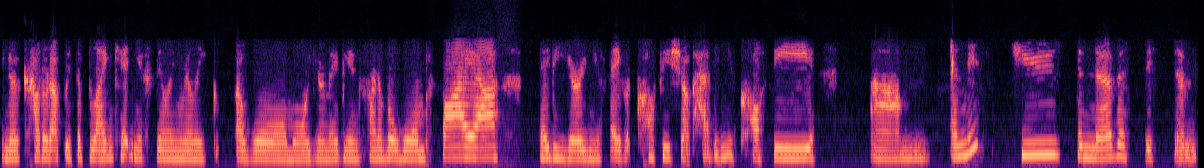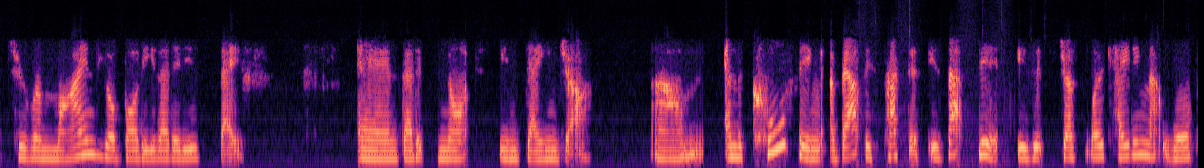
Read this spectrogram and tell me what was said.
you know, cuddled up with a blanket and you're feeling really warm, or you're maybe in front of a warm fire. Maybe you're in your favorite coffee shop having your coffee. Um, and this cues the nervous system to remind your body that it is safe and that it's not in danger. Um, and the cool thing about this practice is that's it, is it's just locating that warmth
